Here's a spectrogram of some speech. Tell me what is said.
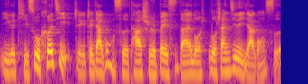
一个体素科技这这家公司，它是 base 在洛洛杉矶的一家公司。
